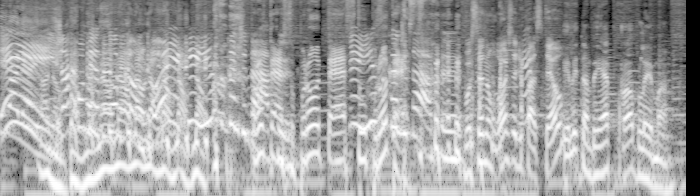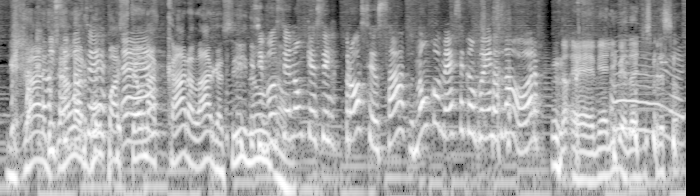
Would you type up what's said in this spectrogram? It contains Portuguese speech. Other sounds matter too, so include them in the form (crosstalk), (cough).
Olha aí, ah, já começou não, não, a campanha? Não, não, não, Que isso, candidato? Protesto, protesto, que isso, protesto. Candidato? Você não gosta de pastel? Ele também é problema. Já, já largou o um pastel é... na cara larga assim? Não, se você não. não quer ser processado, não comece a campanha antes da hora. Não, é minha liberdade de expressão.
